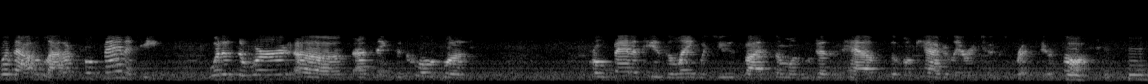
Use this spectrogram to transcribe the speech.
without a lot of profanity what is the word? Uh, I think the quote was, profanity is the language used by someone who doesn't have the vocabulary to express their thoughts. Mm-hmm.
